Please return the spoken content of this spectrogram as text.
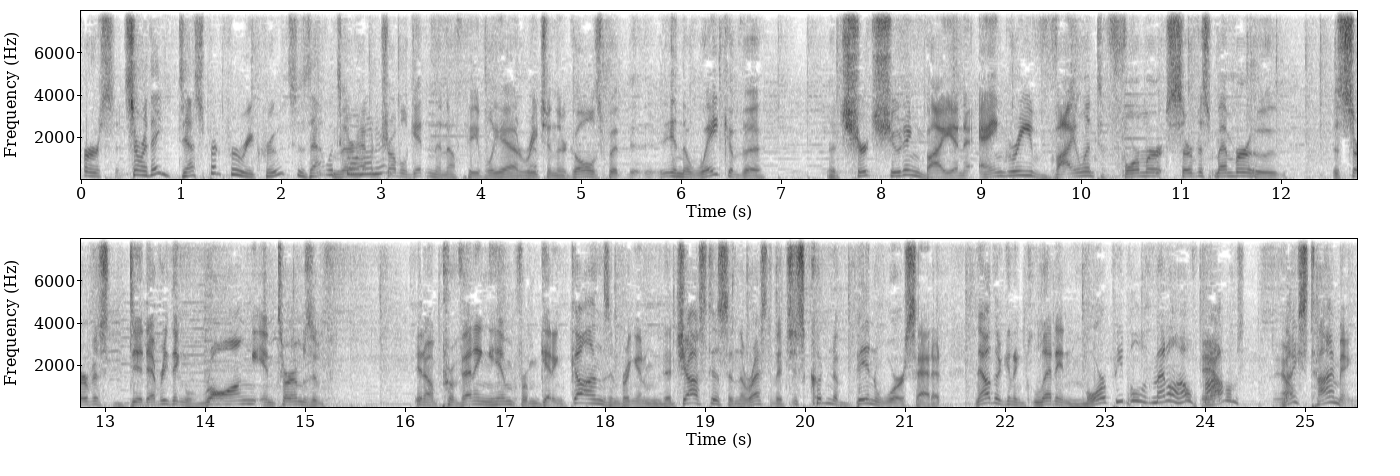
person. So, are they desperate for recruits? Is that what's They're going having on? here? trouble getting enough people, yeah, reaching their goals. But uh, in the wake of the the church shooting by an angry, violent former service member who the service did everything wrong in terms of you know preventing him from getting guns and bringing him to justice and the rest of it just couldn't have been worse at it. Now they're going to let in more people with mental health Yeah. problems. Yeah. Nice timing.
